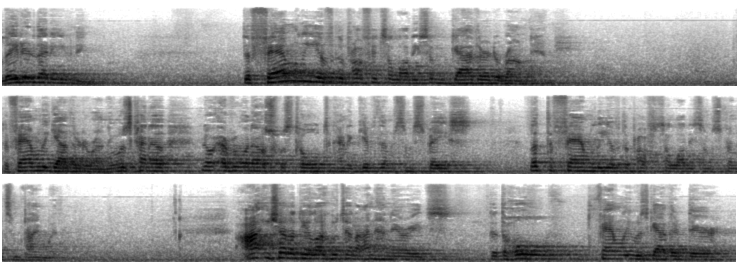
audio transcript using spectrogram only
later that evening, the family of the Prophet ﷺ gathered around him. The family gathered around him. It was kind of, you know, everyone else was told to kind of give them some space. Let the family of the Prophet ﷺ spend some time with him. Aisha radiallahu ta'ala anha narrates that the whole family was gathered there.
